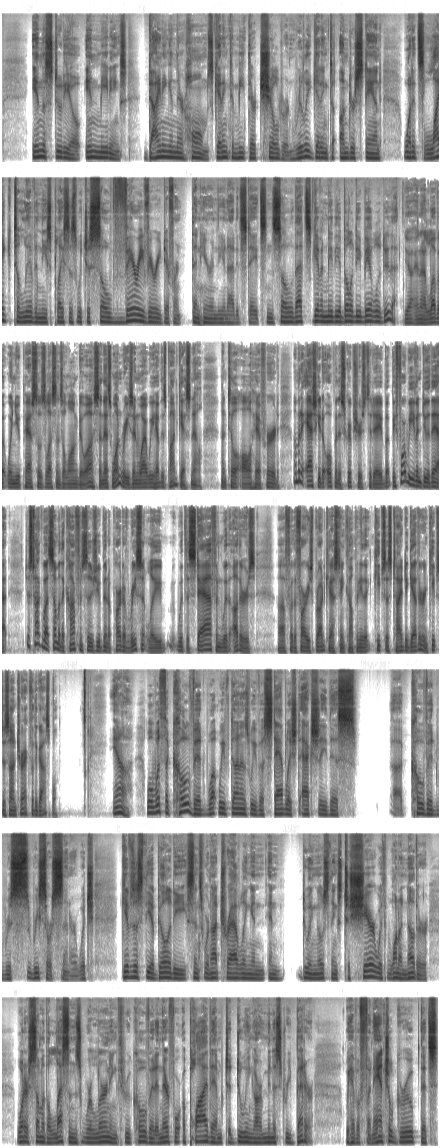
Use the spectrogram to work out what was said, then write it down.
in the studio, in meetings, dining in their homes, getting to meet their children, really getting to understand what it's like to live in these places, which is so very, very different than here in the United States. And so that's given me the ability to be able to do that. Yeah, and I love it when you pass those lessons along to us. And that's one reason why we have this podcast now, until all have heard. I'm going to ask you to open the scriptures today. But before we even do that, just talk about some of the conferences you've been a part of recently with the staff and with others uh, for the Far East Broadcasting Company that keeps us tied together and keeps us on track for the gospel. Yeah. Well, with the COVID, what we've done is we've established actually this uh, COVID res- resource center, which gives us the ability, since we're not traveling and, and doing those things, to share with one another what are some of the lessons we're learning through COVID and therefore apply them to doing our ministry better. We have a financial group that's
